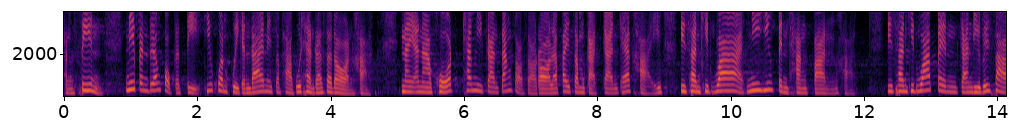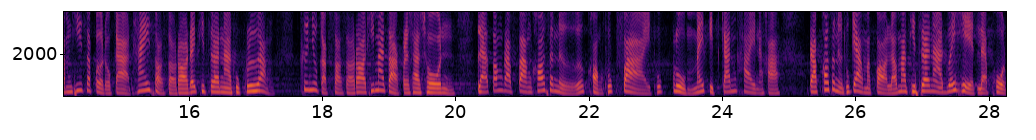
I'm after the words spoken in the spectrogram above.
ทั้งสิ้น นี่เป็นเรื่องปกติที่ควรคุยกันได้ในสภาผู้แทนราษฎรค่ะ ในอนาคตถ้ามีการตั้งสสรและไปจำกัดการแก้ไข ดิฉันคิดว่านี่ยิ่งเป็นทางตันค่ะดิฉันคิดว่าเป็นการดีด้วยซ้ำที่จะเปิดโอกาสให้สสรได้พิจารณาทุกเรื่อง ขึ้นอยู่กับสสรที่มาจากประชาชน และต้องรับฟังข้อเสนอของทุกฝ่าย ทุกกลุ่มไม่ปิดกั้นใครนะคะ รับข้อเสนอทุกอย่างมาก่อน แล้วมาพิจารณาด้วยเหตุและผล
